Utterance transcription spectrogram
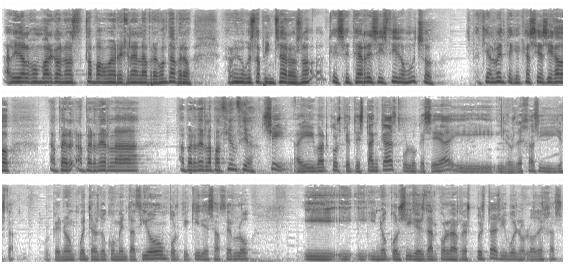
¿Ha habido algún barco, no es tampoco muy original la pregunta, pero a mí me gusta pincharos, ¿no? Que se te ha resistido mucho, especialmente que casi has llegado a, per- a perder, la, a perder la paciencia. Sí, hay barcos que te estancas por lo que sea y, y los dejas y ya está. Porque no encuentras documentación, porque quieres hacerlo y, y- y no consigues dar con las respuestas y bueno, lo dejas.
